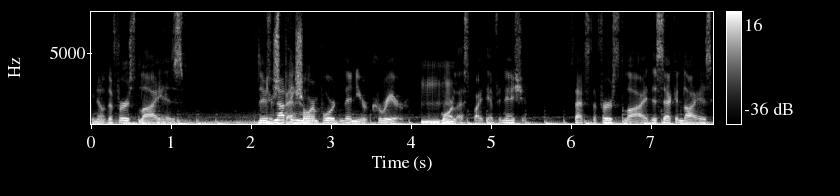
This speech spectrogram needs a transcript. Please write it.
You know, the first lie is there's You're nothing special. more important than your career, Mhm. more or less by definition. So that's the first lie. The second lie is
